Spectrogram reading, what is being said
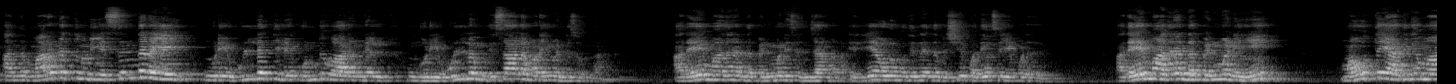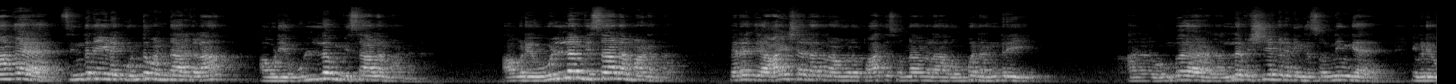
அந்த மரணத்தினுடைய சிந்தனையை உங்களுடைய உள்ளத்திலே கொண்டு வாருங்கள். உங்களுடைய உள்ளம் விசாலமடையும் என்று சொன்னாங்க அதே மாதிரி அந்த பெண்மணி செஞ்சாங்களாம் எரியாவுல முதல்ல இந்த விஷயம் பதிவு செய்யப்படுது? அதே மாதிரி அந்த பெண்மணி மௌத்தை அதிகமாக சிந்தனையில கொண்டு வந்தார்களாம் அவருடைய உள்ளம் விசாலமானது. அவருடைய உள்ளம் விசாலமானது. பிறகு ஆயுஷா அவங்கள பார்த்து சொன்னாங்களா? ரொம்ப நன்றி. ரொம்ப நல்ல விஷயங்களை நீங்க சொன்னீங்க. எங்களுடைய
